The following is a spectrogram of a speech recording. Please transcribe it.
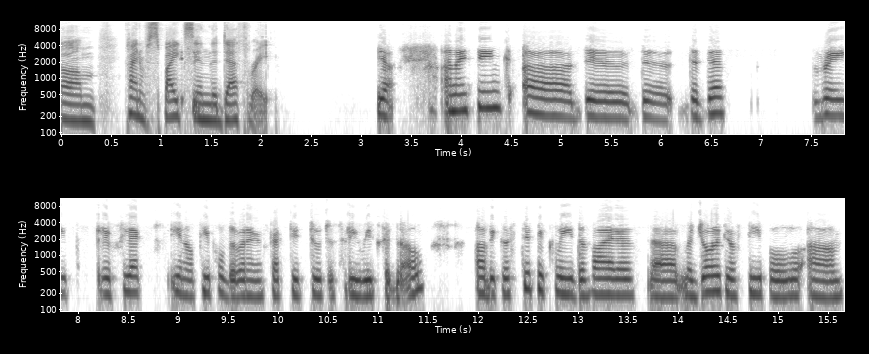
um, kind of spikes in the death rate? Yeah, and I think uh, the the the death rate reflects you know people that were infected two to three weeks ago, uh, because typically the virus, the majority of people um,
